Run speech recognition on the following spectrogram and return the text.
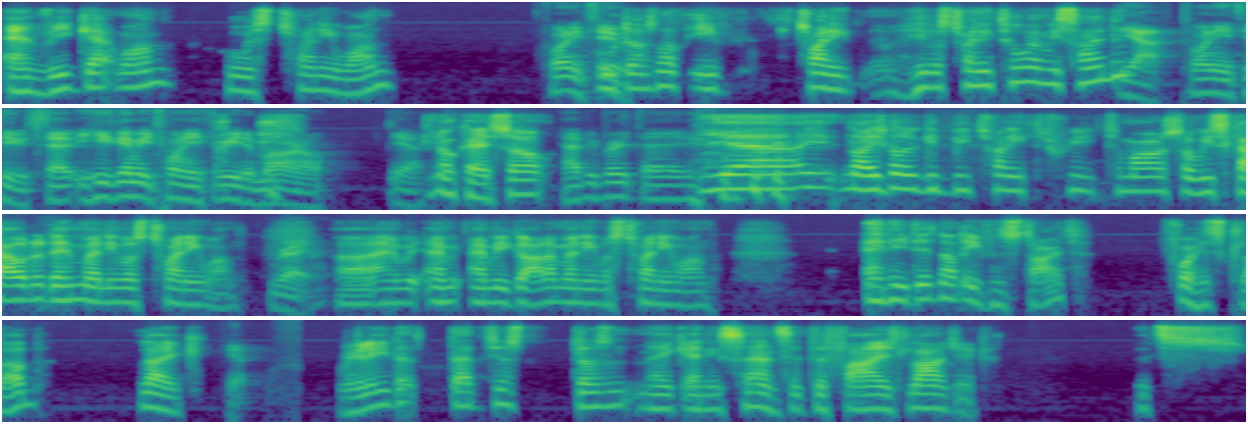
And we get one who is 21, 22. who does not even 20. He was 22 when we signed him? Yeah, 22. So he's going to be 23 tomorrow. Yeah. Okay, so Happy birthday. yeah, no, he's going to be 23 tomorrow. So we scouted him when he was 21. right. uh, and, we, and, and we got him when he was 21 and he did not even start for his club like Yep. really that that just doesn't make any sense it defies logic it's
